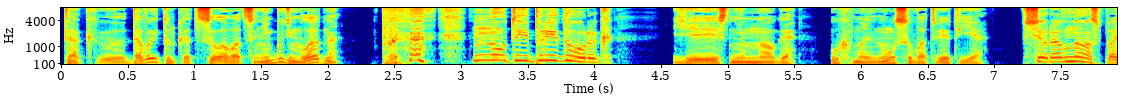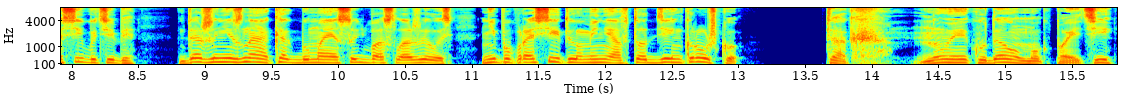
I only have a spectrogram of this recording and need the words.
«Так, э, давай только целоваться не будем, ладно?» «Ну ты придурок!» «Есть немного», — ухмыльнулся в ответ я. «Все равно спасибо тебе. Даже не знаю, как бы моя судьба сложилась, не попроси ты у меня в тот день кружку». «Так, ну и куда он мог пойти?»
